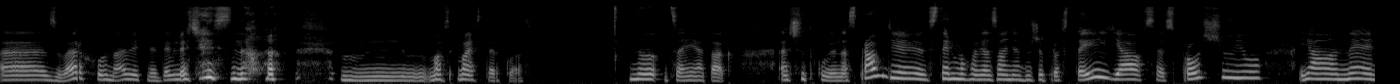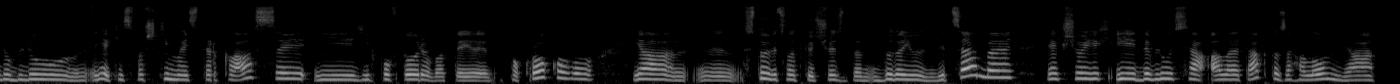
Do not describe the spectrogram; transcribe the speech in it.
е, зверху, навіть не дивлячись на майстер-клас. Ну, це я так е, шуткую. Насправді стиль мого в'язання дуже простий, я все спрощую. Я не люблю якісь важкі майстер-класи і їх повторювати покроково. Я е, 100% щось додаю від себе, якщо їх і дивлюся, але так то загалом я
